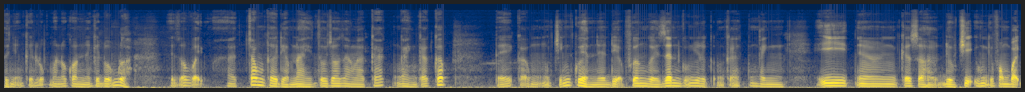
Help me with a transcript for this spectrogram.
từ những cái lúc mà nó còn những cái đốm lửa. Thế do vậy trong thời điểm này tôi cho rằng là các ngành các cấp đấy cũng chính quyền địa phương người dân cũng như là các ngành y ừ, cơ sở điều trị cũng như phòng bệnh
